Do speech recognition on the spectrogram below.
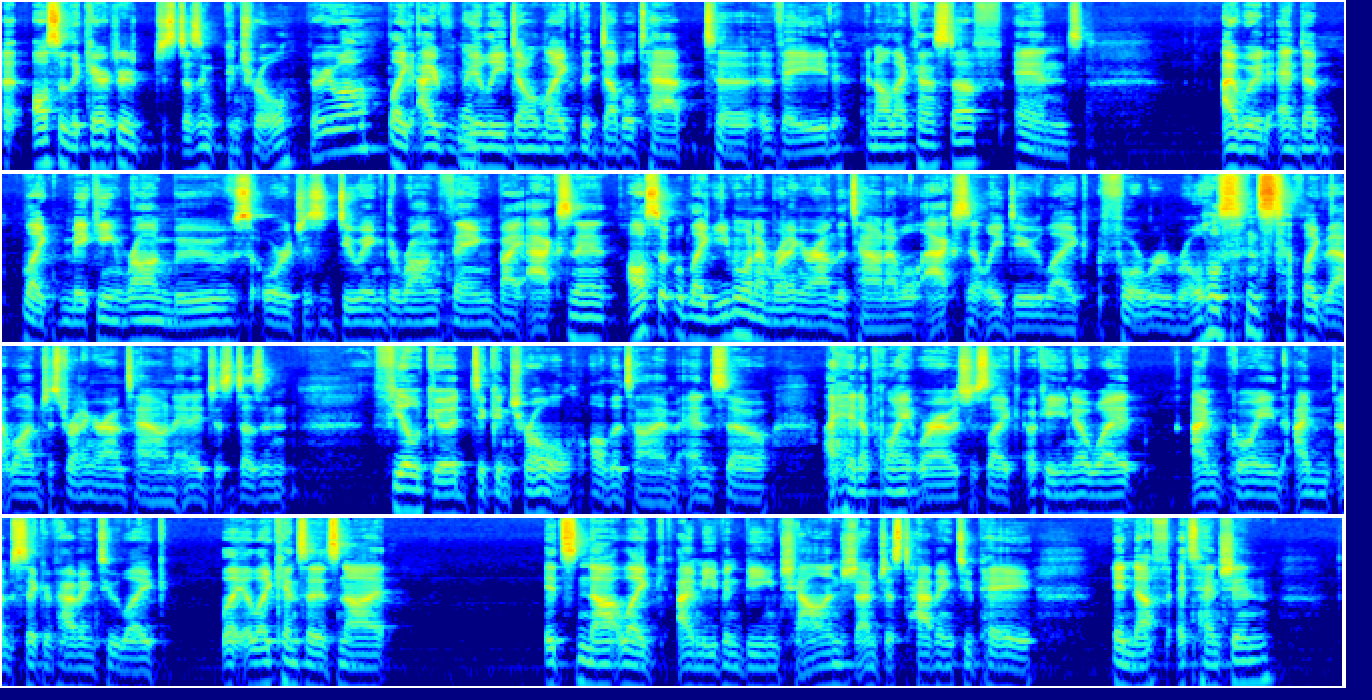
Uh, Also, the character just doesn't control very well. Like, I really don't like the double tap to evade and all that kind of stuff. And I would end up like making wrong moves or just doing the wrong thing by accident. Also, like even when I'm running around the town, I will accidentally do like forward rolls and stuff like that while I'm just running around town, and it just doesn't feel good to control all the time. And so I hit a point where I was just like, okay, you know what? I'm going. I'm I'm sick of having to like, like like Ken said, it's not it's not like I'm even being challenged. I'm just having to pay enough attention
